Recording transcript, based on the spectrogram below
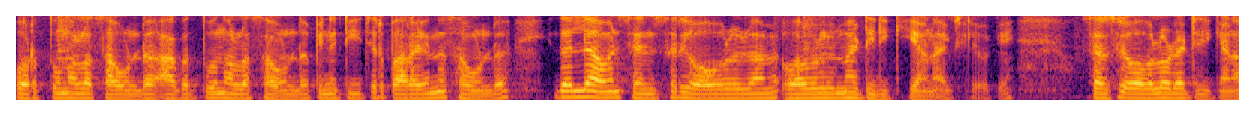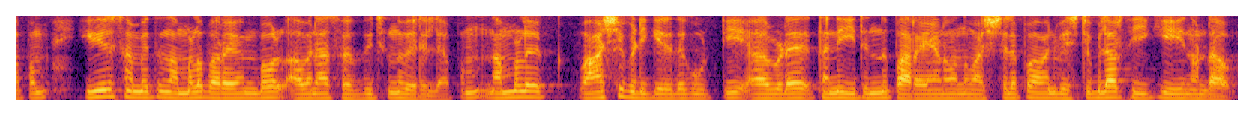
പുറത്തു നിന്നുള്ള സൗണ്ട് അകത്തു നിന്നുള്ള സൗണ്ട് പിന്നെ ടീച്ചർ പറയുന്ന സൗണ്ട് ഇതെല്ലാം അവൻ സെൻസറി ഓവർലോഡ് ആയിട്ട് ഇരിക്കുകയാണ് ആക്ച്വലി ഓക്കെ. സെൻസറി ഓവർലോഡായിട്ട് ഇരിക്കുകയാണ് അപ്പം ഈ ഒരു സമയത്ത് നമ്മൾ പറയുമ്പോൾ അവൻ ആ ശ്രദ്ധിച്ചെന്ന് വരില്ല. അപ്പം നമ്മൾ വാശി പിടിക്കരുത് കുട്ടി അവിടെ തന്നെ ഇരുന്ന് പറയണമെന്ന് വാശി. ചിലപ്പോൾ അവൻ വെസ്റ്റിബുലാർ സീക്ക് ചെയ്യുന്നുണ്ടാവും.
